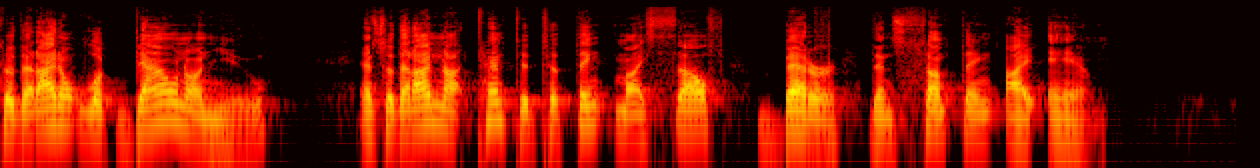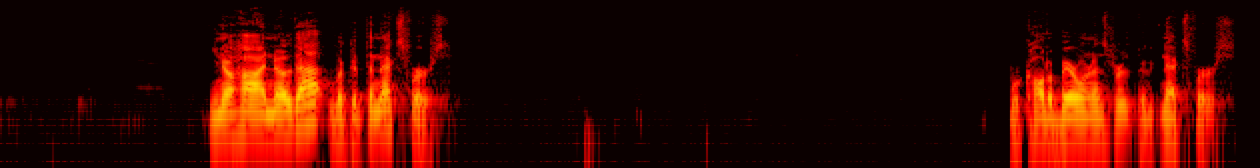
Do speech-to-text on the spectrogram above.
so that I don't look down on you and so that I'm not tempted to think myself better than something I am. You know how I know that? Look at the next verse. We're called to bear one the next verse.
